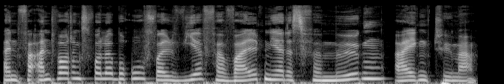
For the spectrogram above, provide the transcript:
ein verantwortungsvoller Beruf, weil wir verwalten ja das Vermögen Eigentümer.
